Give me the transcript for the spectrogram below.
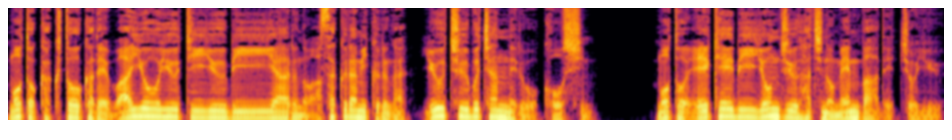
元格闘家で YOUTUBER の朝倉未来が YouTube チャンネルを更新。元 AKB48 のメンバーで女優。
